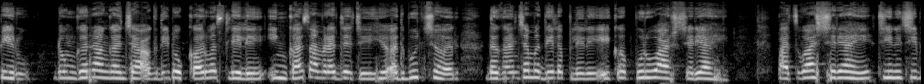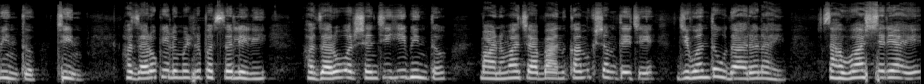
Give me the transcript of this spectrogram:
पेरू डोंगर रांगांच्या अगदी डोकावर वसलेले इंका साम्राज्याचे हे अद्भुत शहर ढगांच्या मध्ये लपलेले एक अपूर्व आश्चर्य आहे. पाचवं आश्चर्य आहे चीनची भिंत चीन. हजारो किलोमीटर पसरलेली हजारो वर्षांची ही भिंत मानवाच्या बांधकाम क्षमतेचे जिवंत उदाहरण आहे. सहावं आश्चर्य आहे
